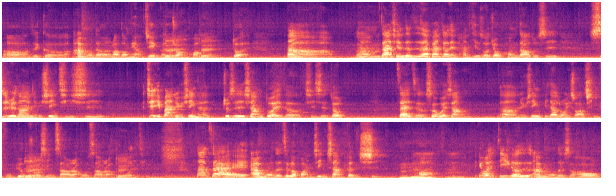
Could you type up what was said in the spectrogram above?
呃这个按摩的劳动条件跟状况。对，对，那嗯，我们在前阵子在办焦点团体的时候，就碰到就是视觉障碍女性，其实其实一般女性很就是相对的，其实就在这个社会上，呃，女性比较容易受到欺负，比如说性骚扰或骚扰的问题。那在按摩的这个环境上更是嗯哦，嗯因为第一个是按摩的时候，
